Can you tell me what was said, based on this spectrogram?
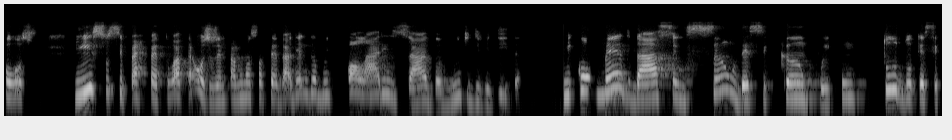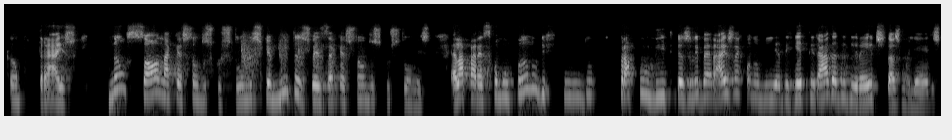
poço isso se perpetua até hoje. A gente está numa sociedade ainda muito polarizada, muito dividida. E com medo da ascensão desse campo e com tudo que esse campo traz, não só na questão dos costumes, porque muitas vezes a questão dos costumes ela aparece como um pano de fundo para políticas liberais na economia, de retirada de direitos das mulheres,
